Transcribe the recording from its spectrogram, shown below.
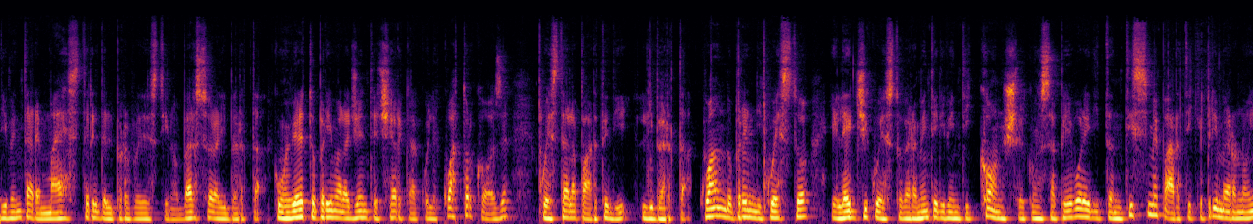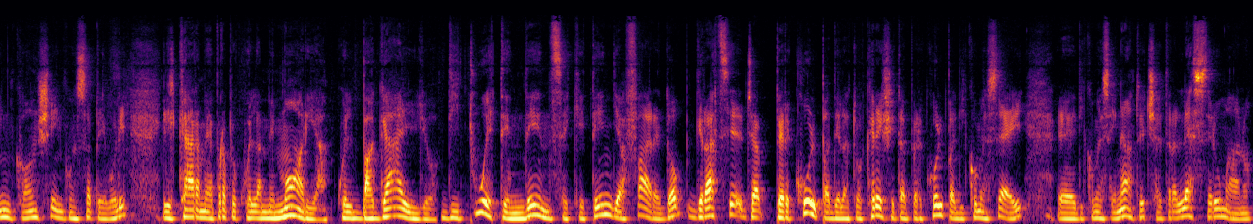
diventare maestri del proprio destino, verso la libertà. Come vi ho detto prima, la gente cerca quelle quattro cose, questa è la parte di libertà. Quando prendi questo e leggi questo, veramente diventi conscio e consapevole di tantissime parti che prima erano inconsce e inconsapevoli. Il karma è proprio quella memoria, quel bagaglio di tue tendenze che tendi a fare do, grazie, cioè, per colpa della tua crescita, per colpa di come sei, eh, di come sei nato, eccetera, l'essere umano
